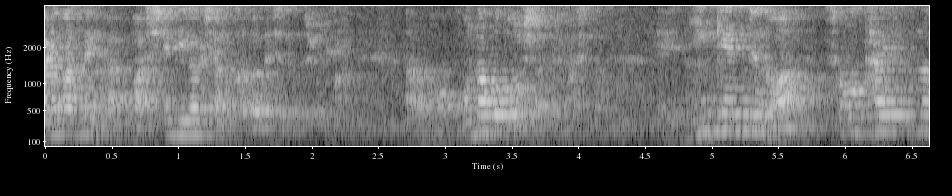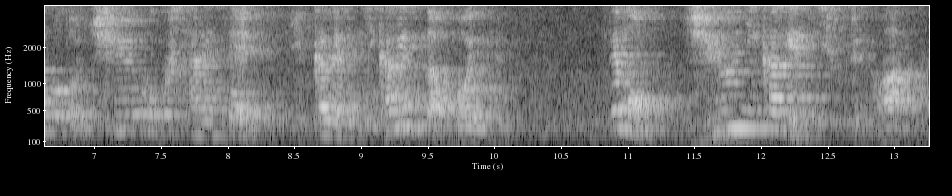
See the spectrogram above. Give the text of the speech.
かりませんが、まあ、心理学者の方でしたでしょうか。あのこんなことをおっしゃってました、えー、人間っていうのはその大切なことを忠告されて1ヶ月2ヶ月では覚えてる。でも12ヶ月っていうのは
